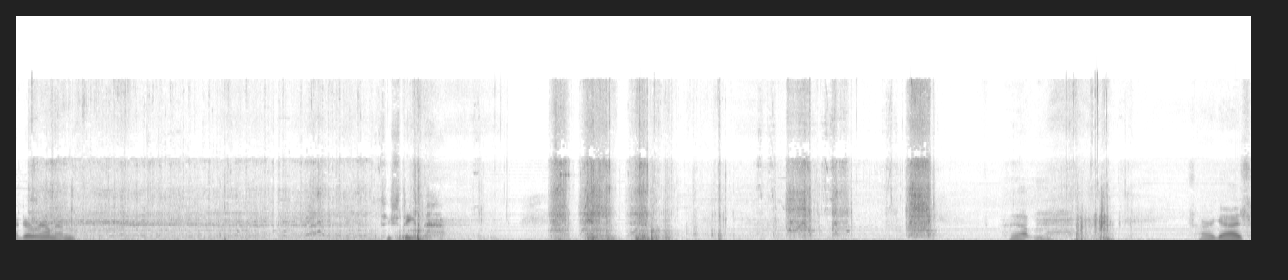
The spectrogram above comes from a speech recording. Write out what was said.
Gotta go around them. Too steep. Yep. Sorry guys.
